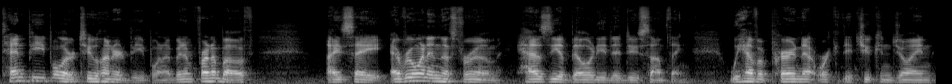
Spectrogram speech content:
10 people or 200 people, and I've been in front of both, I say everyone in this room has the ability to do something. We have a prayer network that you can join,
